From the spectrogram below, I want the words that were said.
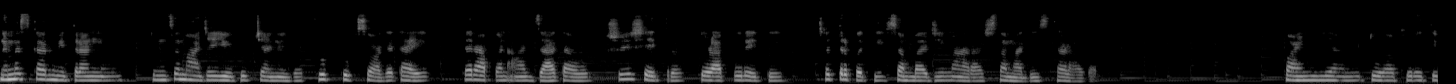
नमस्कार मित्रांनो तुमचं माझ्या यूट्यूब चॅनलवर खूप खूप स्वागत आहे. तर आपण आज जात आहोत श्री क्षेत्र तुळापूर येथे छत्रपती संभाजी महाराज समाधी स्थळावर फायनली आम्ही तुळापूर येथे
